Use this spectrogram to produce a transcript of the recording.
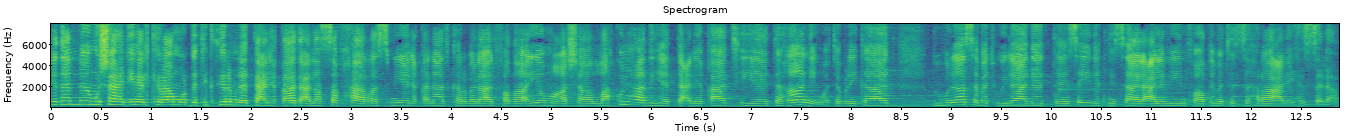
إذا مشاهدينا الكرام وردت كثير من التعليقات على الصفحة الرسمية لقناة كربلاء الفضائية وما شاء الله كل هذه التعليقات هي تهاني وتبريكات بمناسبة ولادة سيدة نساء العالمين فاطمة الزهراء عليها السلام.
